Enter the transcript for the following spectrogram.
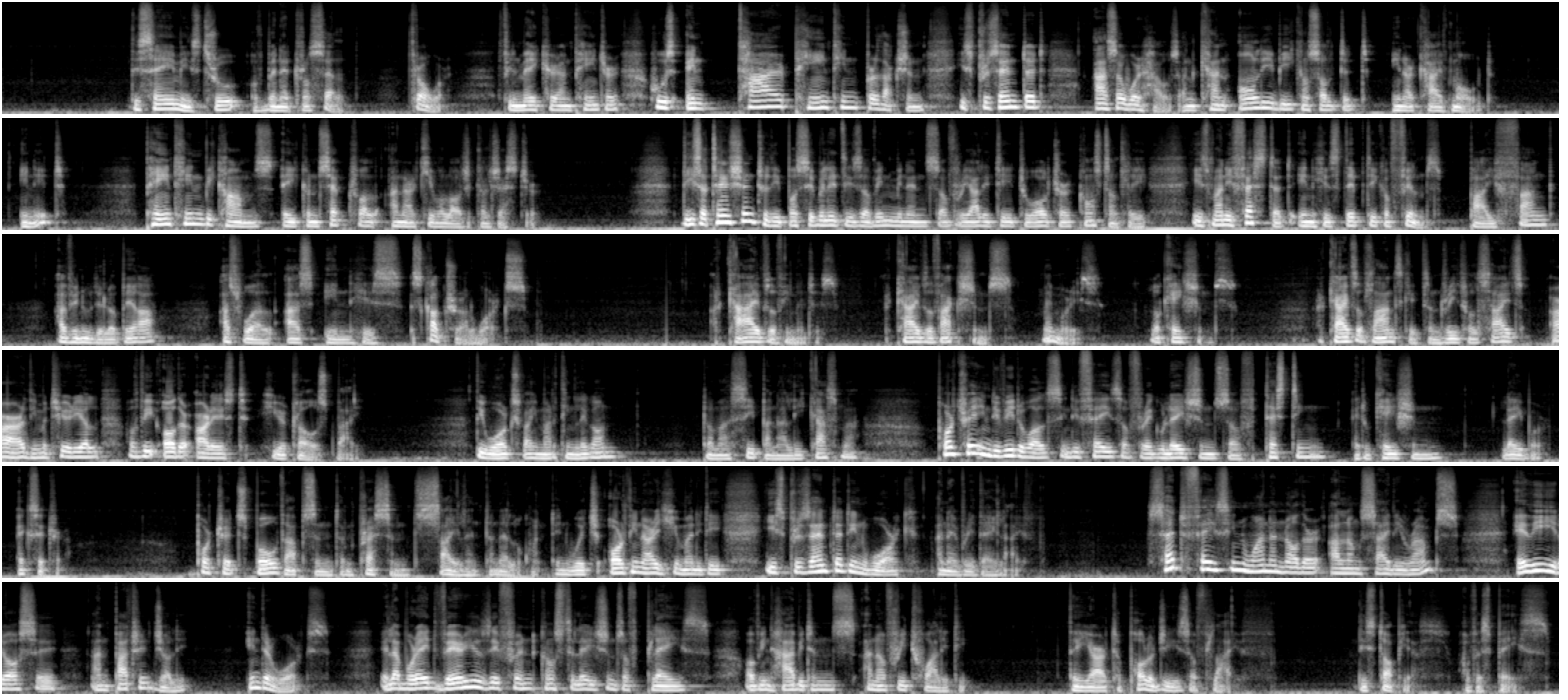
The same is true of Benet Rossell, thrower, filmmaker and painter whose entire painting production is presented as a warehouse and can only be consulted in archive mode. In it, painting becomes a conceptual and archaeological gesture. This attention to the possibilities of imminence of reality to alter constantly is manifested in his diptych of films, Pai Fang, Avenue de l'Opéra, as well as in his sculptural works. Archives of images, archives of actions, memories, locations, archives of landscapes and ritual sites are the material of the other artist here closed by the works by Martin Legon, Thomas and Ali Kazma portray individuals in the face of regulations of testing, education, labor, etc. Portraits both absent and present, silent and eloquent, in which ordinary humanity is presented in work and everyday life. Set facing one another alongside the ramps, Edi Hirose and Patrick Jolley, in their works, elaborate various different constellations of place, of inhabitants, and of rituality. They are topologies of life, dystopias of space.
